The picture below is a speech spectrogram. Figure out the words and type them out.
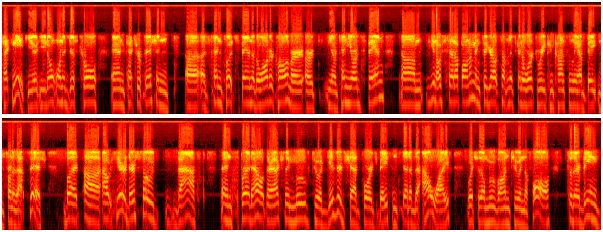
technique. You you don't want to just troll and catch your fish in uh, a ten foot span of the water column or, or you know ten yard span. Um, you know, set up on them and figure out something that's going to work where you can constantly have bait in front of that fish. But uh, out here, they're so vast and spread out, they're actually moved to a gizzard shad forage base instead of the alewife, which they'll move on to in the fall. So they're being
